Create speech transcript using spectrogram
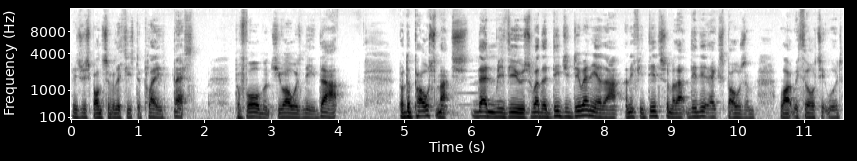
his responsibility is to play his best performance you always need that but the post match then reviews whether did you do any of that and if you did some of that did it expose them like we thought it would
